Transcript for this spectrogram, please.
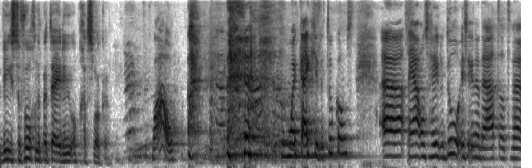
wie is de volgende partij die u op gaat slokken? Wauw. een mooi kijkje de toekomst. Nou ja, ons hele doel is inderdaad dat we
